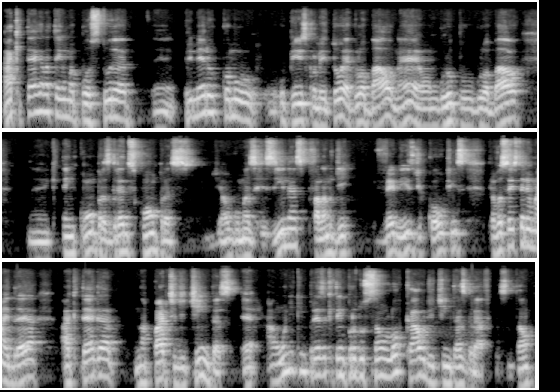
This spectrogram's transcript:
A Acteg ela tem uma postura, é, primeiro, como o Pires comentou, é global, né? É um grupo global é, que tem compras, grandes compras de algumas resinas, falando de verniz, de coatings. Para vocês terem uma ideia, a Actega na parte de tintas, é a única empresa que tem produção local de tintas gráficas. Então,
